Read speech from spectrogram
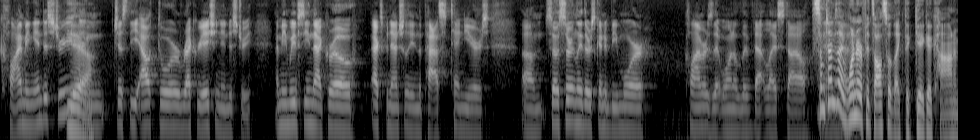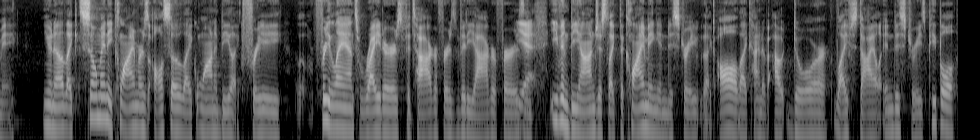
climbing industry Yeah. and just the outdoor recreation industry. I mean, we've seen that grow exponentially in the past 10 years. Um, so certainly there's going to be more climbers that want to live that lifestyle. Sometimes And, I uh, wonder if it's also like the gig economy. You know, like so many climbers also like want to be like free freelance writers, photographers, videographers Yeah. and even beyond just like the climbing industry, like all like kind of outdoor lifestyle industries. People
